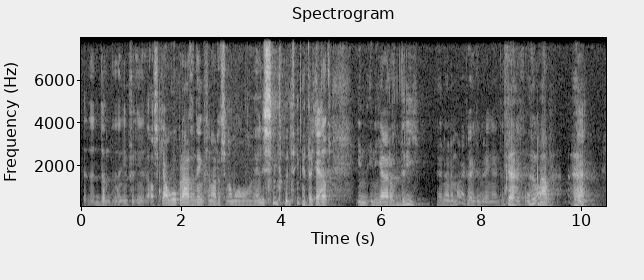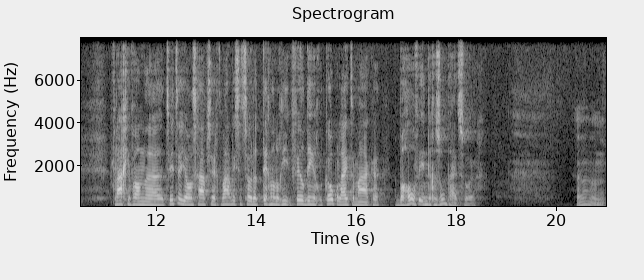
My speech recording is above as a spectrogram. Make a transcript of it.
Dat, dat, als ik jou hoor praten, denk ik van nou, dat zijn allemaal hele simpele dingen. Dat je dat in, in een jaar of drie naar de markt weet te brengen. Dat is echt ongelooflijk. Ja. Vraagje van uh, Twitter. Johan Schaap zegt: Waarom is het zo dat technologie veel dingen goedkoper lijkt te maken, behalve in de gezondheidszorg? Hmm.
